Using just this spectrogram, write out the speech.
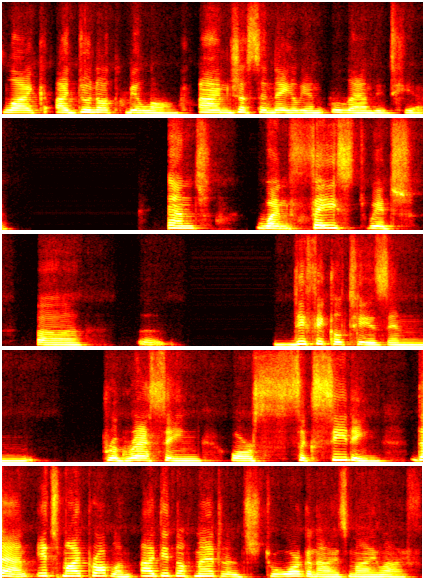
like I do not belong. I'm just an alien who landed here. And when faced with uh, uh, difficulties in progressing or succeeding, then it's my problem. I did not manage to organize my life.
